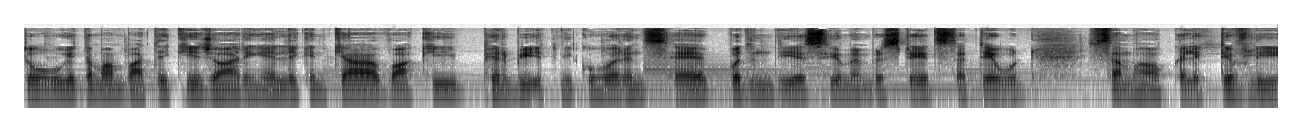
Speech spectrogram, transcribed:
تو یہ تمام باتیں کی جا رہی ہیں لیکن کیا واقعی پھر بھی اتنی کوہرنس ہے within the S C O member states that they would somehow collectively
